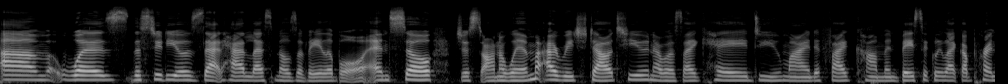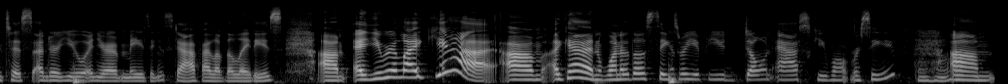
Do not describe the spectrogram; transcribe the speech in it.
um, was the studios that had Les Mills available. And so, just on a whim, I reached out to you and I was like, hey, do you mind if I come and basically like apprentice under you and your amazing staff? I love the ladies. Um, and you were like, yeah. Um, again, one of those things where if you don't ask, you won't won't receive. Mm-hmm. Um,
